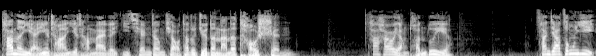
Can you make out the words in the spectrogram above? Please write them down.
他们演一场，一场卖个一千张票，他都觉得难得逃神。他还要养团队呀，参加综艺，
